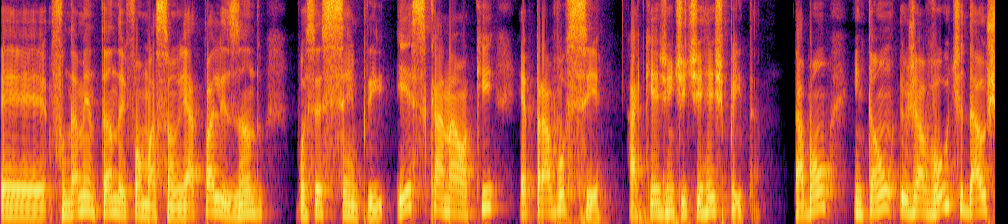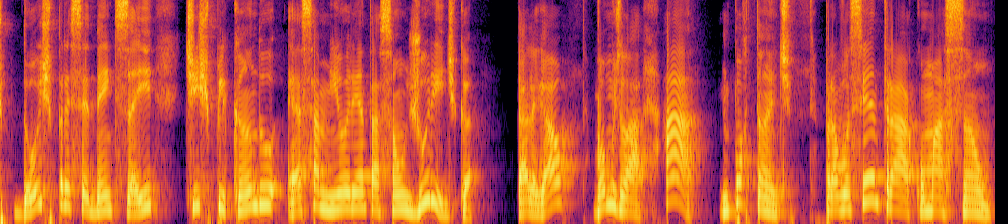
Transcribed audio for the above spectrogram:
é, fundamentando a informação e atualizando você sempre. Esse canal aqui é para você. Aqui a gente te respeita. Tá bom? Então eu já vou te dar os dois precedentes aí, te explicando essa minha orientação jurídica. Tá legal? Vamos lá. Ah, importante. Para você entrar com uma ação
